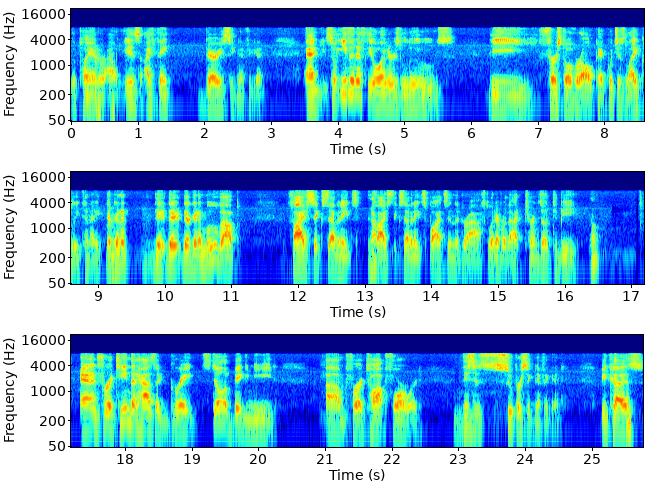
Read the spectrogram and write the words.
the play in round is I think very significant. And so even if the Oilers lose the first overall pick, which is likely tonight, they're right. gonna they, they're they're gonna move up five, six, seven, eight, yep. five, six, seven, eight spots in the draft, whatever that turns out to be. Yep. And for a team that has a great, still a big need um, for a top forward, mm-hmm. This mm-hmm. is super significant because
